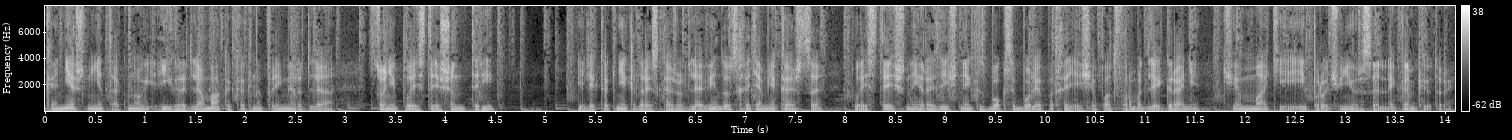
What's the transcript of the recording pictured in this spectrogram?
конечно, не так много игр для Мака, как, например, для Sony PlayStation 3, или, как некоторые скажут, для Windows, хотя, мне кажется, PlayStation и различные Xbox более подходящая платформа для играния, чем Маки и прочие универсальные компьютеры.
